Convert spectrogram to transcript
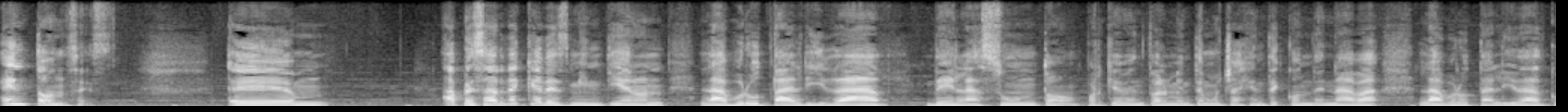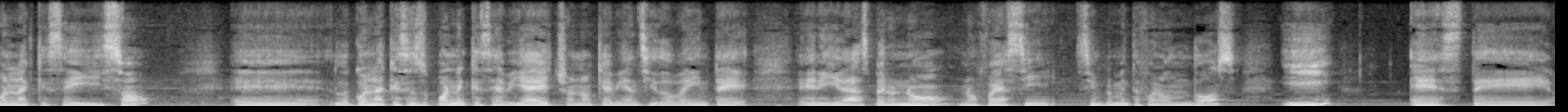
Entonces, em, a pesar de que desmintieron la brutalidad del asunto, porque eventualmente mucha gente condenaba la brutalidad con la que se hizo, eh, con la que se supone que se había hecho, ¿no? Que habían sido 20 heridas, pero no, no fue así, simplemente fueron dos y este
